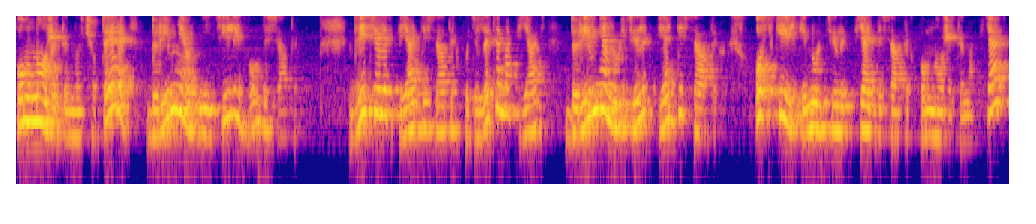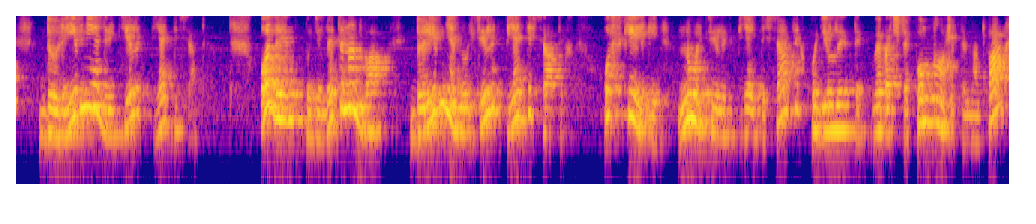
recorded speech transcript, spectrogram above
помножити на 4 дорівнює 1,2. 2,5 поділити на 5 дорівнює 0,5, оскільки 0,5 помножити на 5 дорівнює 2,5. 1 поділити на 2 дорівнює 0,5, оскільки 0,5 поділити, вибачте, помножити на 2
